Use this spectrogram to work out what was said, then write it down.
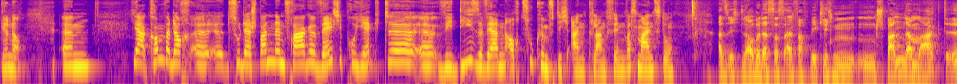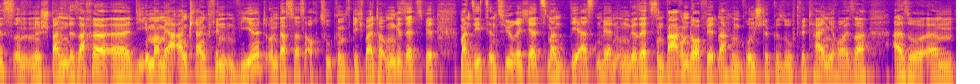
Genau. Ähm, ja, kommen wir doch äh, zu der spannenden Frage, welche Projekte äh, wie diese werden auch zukünftig Anklang finden? Was meinst du? Also ich glaube, dass das einfach wirklich ein, ein spannender Markt ist und eine spannende Sache, äh, die immer mehr Anklang finden wird und dass das auch zukünftig weiter umgesetzt wird. Man sieht es in Zürich jetzt, man, die ersten werden umgesetzt, in Warendorf wird nach einem Grundstück gesucht für Tiny Häuser. Also ähm,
